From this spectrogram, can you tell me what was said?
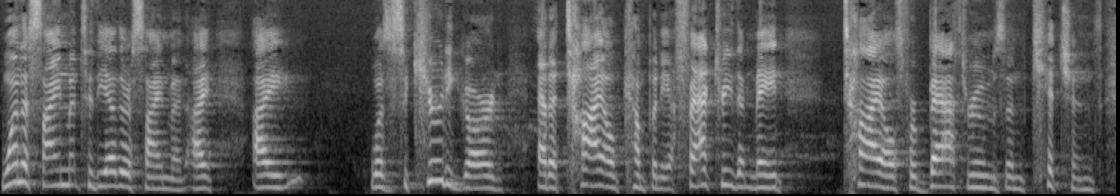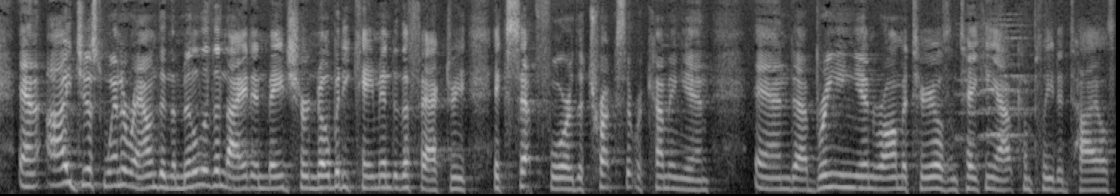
one assignment to the other assignment. I, I was a security guard at a tile company, a factory that made tiles for bathrooms and kitchens. And I just went around in the middle of the night and made sure nobody came into the factory except for the trucks that were coming in and uh, bringing in raw materials and taking out completed tiles.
